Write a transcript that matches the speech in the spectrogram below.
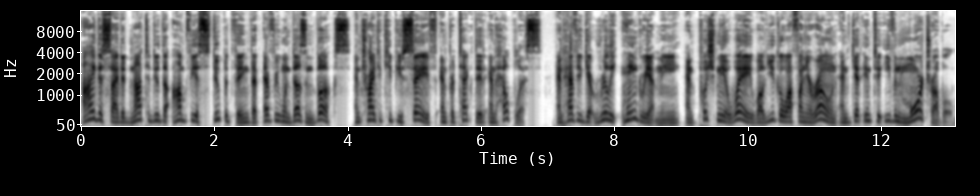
I decided not to do the obvious stupid thing that everyone does in books and try to keep you safe and protected and helpless and have you get really angry at me and push me away while you go off on your own and get into even more trouble.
